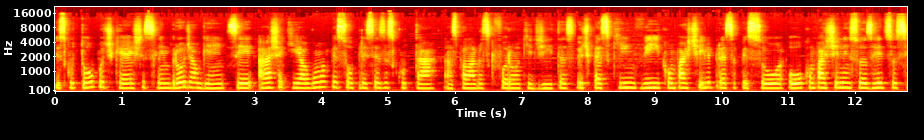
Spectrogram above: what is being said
escutou o podcast, se lembrou de alguém, se acha que alguma pessoa precisa escutar as palavras que foram aqui ditas, eu te peço que envie, compartilhe para essa pessoa ou compartilhe em suas redes sociais,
